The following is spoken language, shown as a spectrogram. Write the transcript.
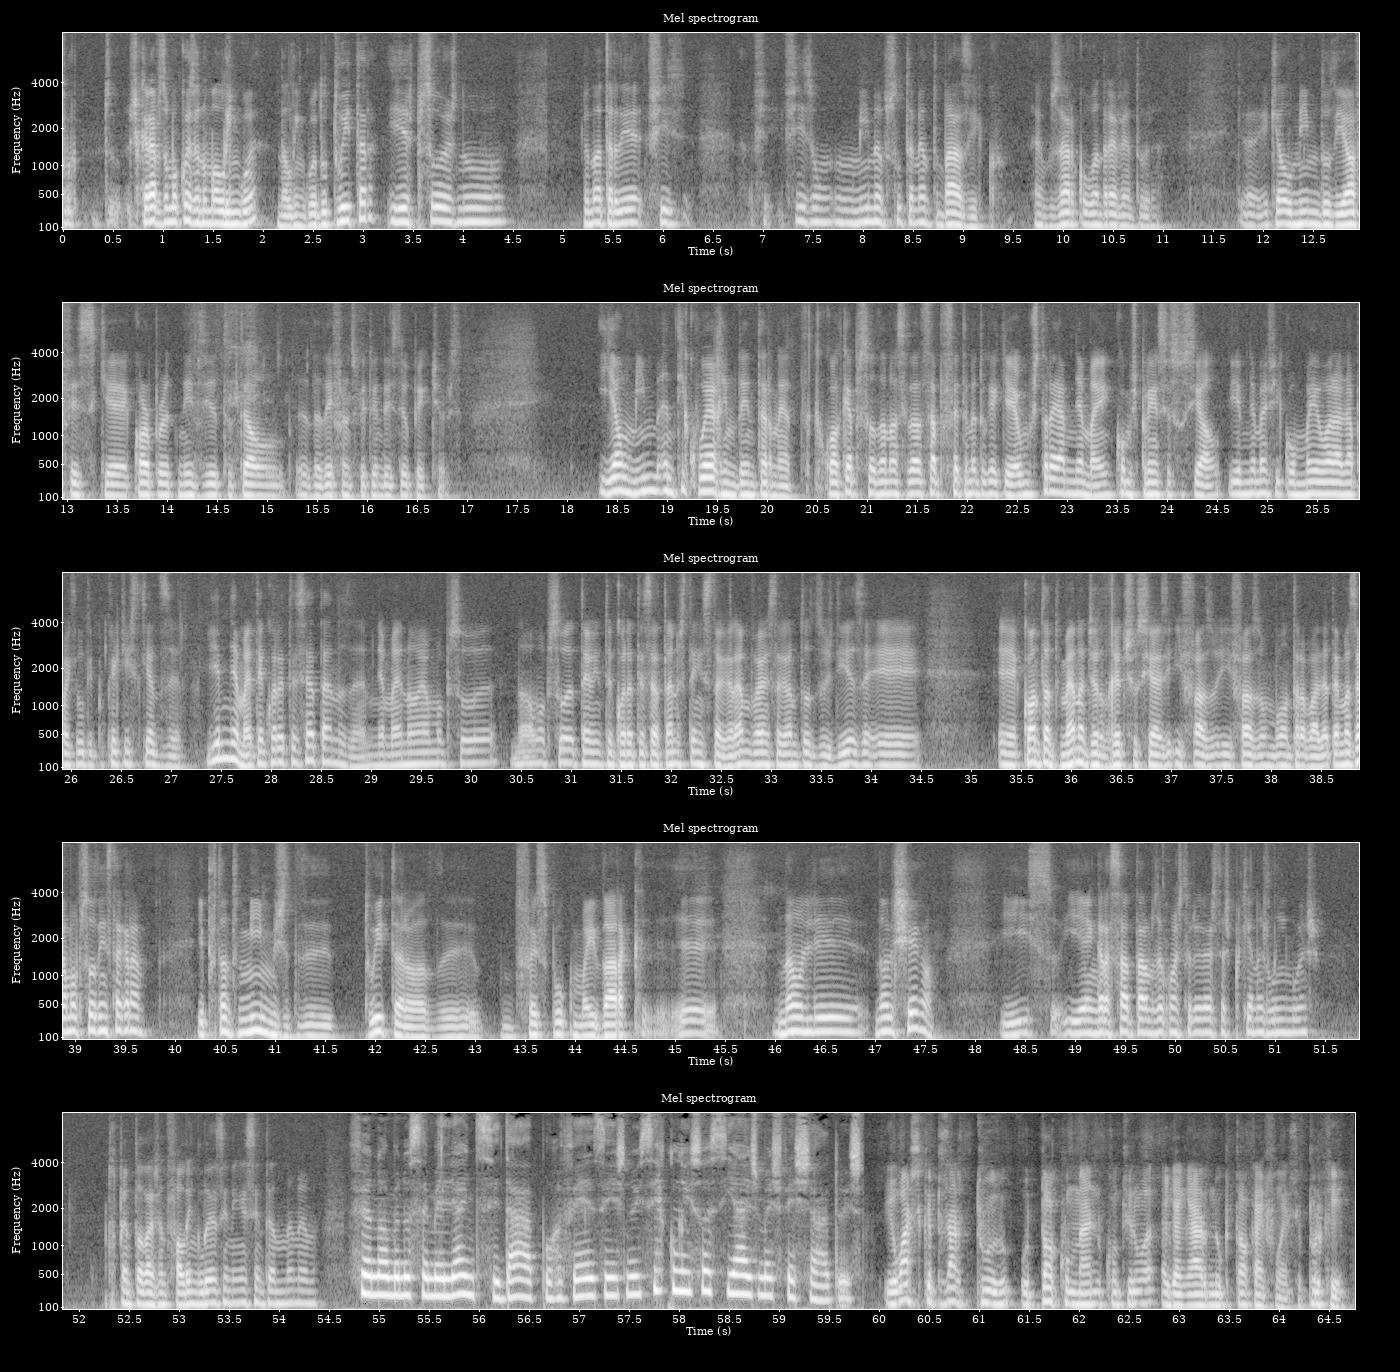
Porque tu escreves uma coisa numa língua, na língua do Twitter, e as pessoas no. Eu no outro dia fiz, fiz um, um absolutamente básico a gozar com o André Ventura. Aquele mime do The Office que é Corporate needs you to tell the difference between these two pictures e é um mime antiquérrimo da internet, que qualquer pessoa da nossa idade sabe perfeitamente o que é que é. Eu mostrei à minha mãe como experiência social e a minha mãe ficou meia hora a olhar para aquilo, tipo, o que é que isto quer dizer? E a minha mãe tem 47 anos, a minha mãe não é uma pessoa, não é uma pessoa, tem, tem 47 anos, tem Instagram, vai ao Instagram todos os dias, é, é content manager de redes sociais e faz, e faz um bom trabalho até, mas é uma pessoa de Instagram. E portanto, memes de Twitter ou de, de Facebook meio dark eh, não, lhe, não lhe chegam. E, isso, e é engraçado estarmos a construir estas pequenas línguas. De repente toda a gente fala inglês e ninguém se entende na mesma. Fenômeno semelhante se dá, por vezes, nos círculos sociais mais fechados. Eu acho que, apesar de tudo, o toque humano continua a ganhar no que toca à influência. Porquê?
